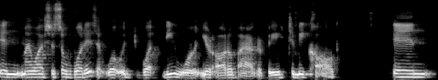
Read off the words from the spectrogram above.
and my wife said, "So what is it? What would what do you want your autobiography to be called?" And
